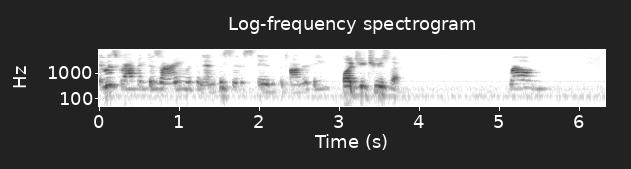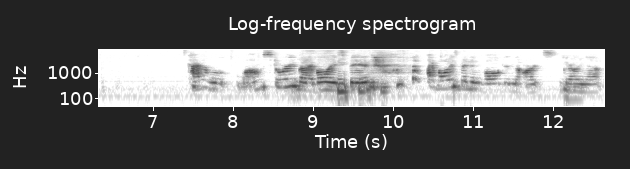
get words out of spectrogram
It was graphic design with an emphasis in photography. Why did you choose that? Well, it's kind of a long story, but I've always been I've always been involved in the arts growing up.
